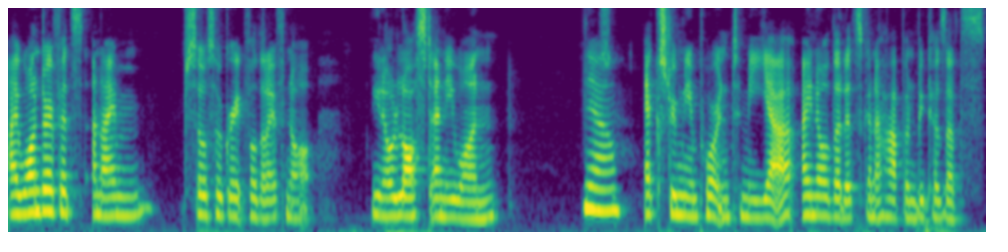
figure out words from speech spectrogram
I wonder if it's, and I'm so, so grateful that I've not, you know, lost anyone Yeah. extremely important to me Yeah. I know that it's going to happen because that's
